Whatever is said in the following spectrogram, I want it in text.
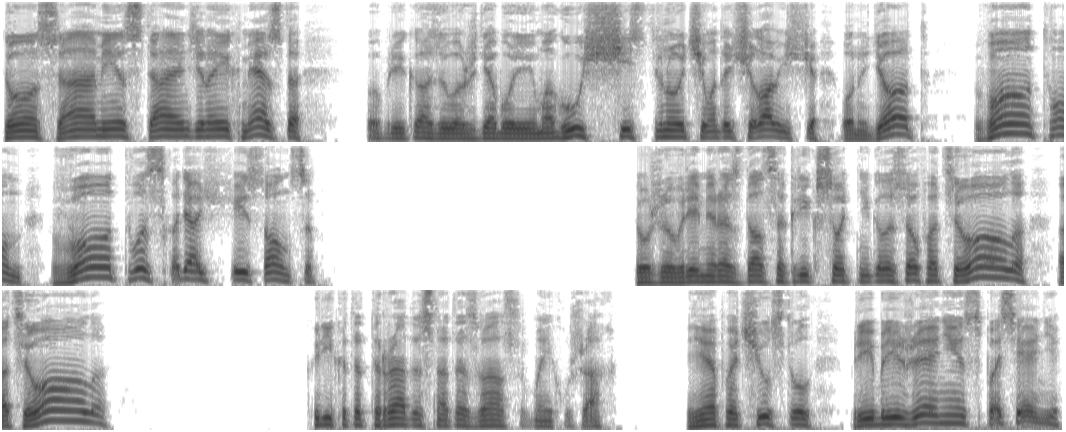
то сами станете на их место по приказу вождя более могущественного, чем это чудовище. Он идет, вот он, вот восходящее солнце. В то же время раздался крик сотни голосов «Ациола! Ациола!». Крик этот радостно отозвался в моих ушах. Я почувствовал приближение спасения.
